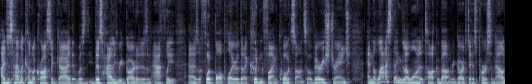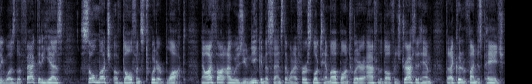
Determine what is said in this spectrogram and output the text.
I just haven't come across a guy that was this highly regarded as an athlete and as a football player that I couldn't find quotes on. So very strange. And the last thing that I wanted to talk about in regards to his personality was the fact that he has so much of Dolphins Twitter blocked. Now, I thought I was unique in the sense that when I first looked him up on Twitter after the Dolphins drafted him, that I couldn't find his page,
